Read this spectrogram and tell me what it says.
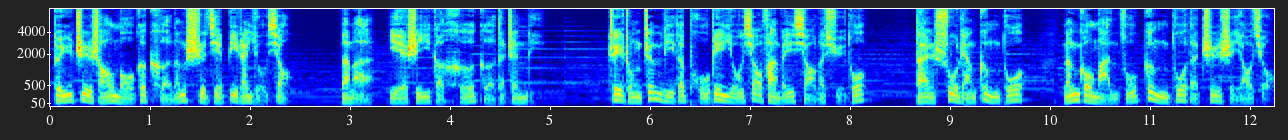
对于至少某个可能世界必然有效，那么也是一个合格的真理。这种真理的普遍有效范围小了许多，但数量更多，能够满足更多的知识要求。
